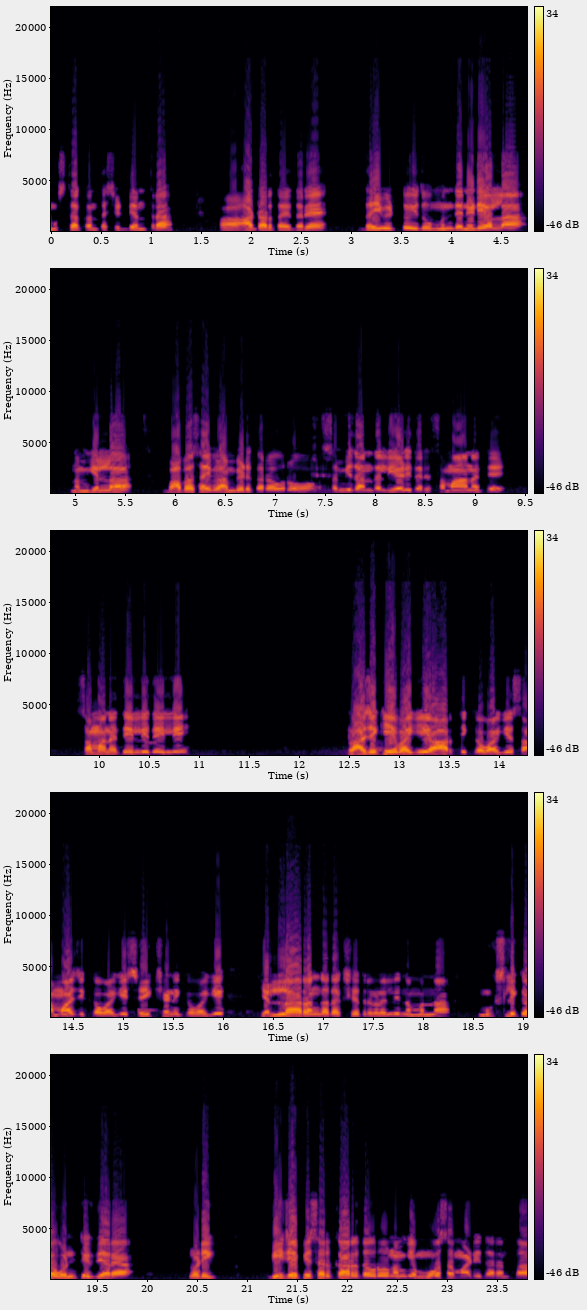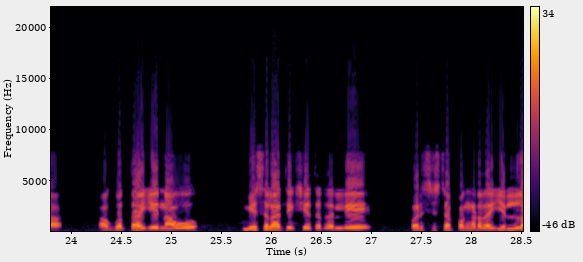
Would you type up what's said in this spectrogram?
ಮುಗಿಸ್ತಕ್ಕಂಥ ಷಡ್ಯಂತ್ರ ಆಟಾಡ್ತಾ ಇದ್ದಾರೆ. ದಯವಿಟ್ಟು ಇದು ಮುಂದೆ ನಡೆಯಲ್ಲ. ನಮ್ಗೆಲ್ಲ ಬಾಬಾ ಸಾಹೇಬ್ ಅಂಬೇಡ್ಕರ್ ಅವರು ಸಂವಿಧಾನದಲ್ಲಿ ಹೇಳಿದ್ದಾರೆ, ಸಮಾನತೆ. ಸಮಾನತೆ ಎಲ್ಲಿದೆ ಇಲ್ಲಿ? ರಾಜಕೀಯವಾಗಿ, ಆರ್ಥಿಕವಾಗಿ, ಸಾಮಾಜಿಕವಾಗಿ, ಶೈಕ್ಷಣಿಕವಾಗಿ ಎಲ್ಲಾ ರಂಗದ ಕ್ಷೇತ್ರಗಳಲ್ಲಿ ನಮ್ಮನ್ನ ಮುಗಿಸ್ಲಿಕ್ಕೆ ಹೊಂಟಿದ್ದಾರೆ. ನೋಡಿ, ಬಿಜೆಪಿ ಸರ್ಕಾರದವರು ನಮಗೆ ಮೋಸ ಮಾಡಿದಾರಂತ ಗೊತ್ತಾಗಿ ನಾವು ಮೀಸಲಾತಿ ಕ್ಷೇತ್ರದಲ್ಲಿ ಪರಿಶಿಷ್ಟ ಪಂಗಡದ ಎಲ್ಲ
